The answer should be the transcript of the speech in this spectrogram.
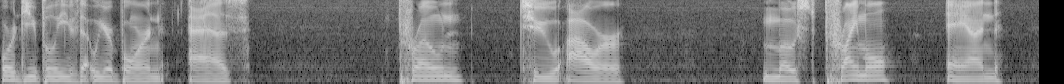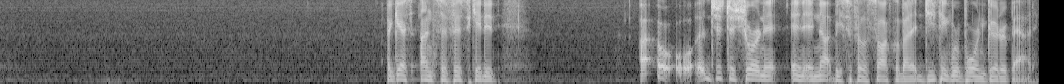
Or do you believe that we are born as prone to our most primal and I guess unsophisticated. Uh, or- or just to shorten it and, and not be so philosophical about it, do you think we're born good or bad?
